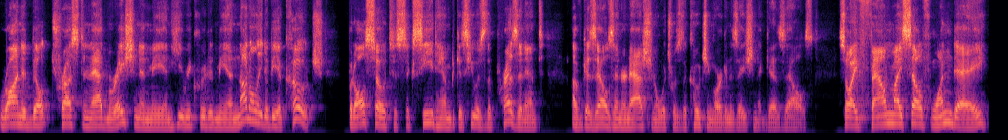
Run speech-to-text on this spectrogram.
Ron had built trust and admiration in me, and he recruited me in not only to be a coach, but also to succeed him because he was the president of Gazelles International, which was the coaching organization at Gazelles. So I found myself one day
